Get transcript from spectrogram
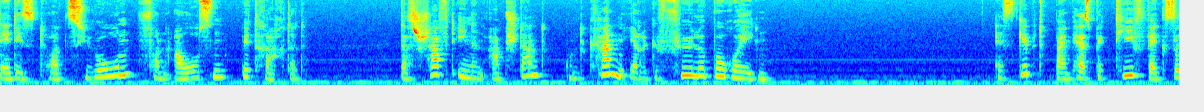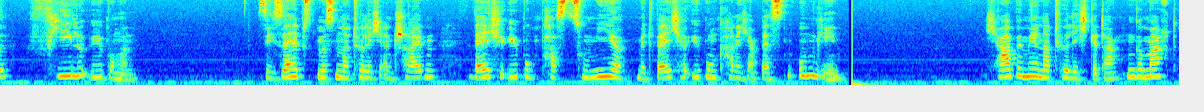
der die Situation von außen betrachtet. Das schafft Ihnen Abstand und kann Ihre Gefühle beruhigen. Es gibt beim Perspektivwechsel viele Übungen. Sie selbst müssen natürlich entscheiden, welche Übung passt zu mir, mit welcher Übung kann ich am besten umgehen. Ich habe mir natürlich Gedanken gemacht,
